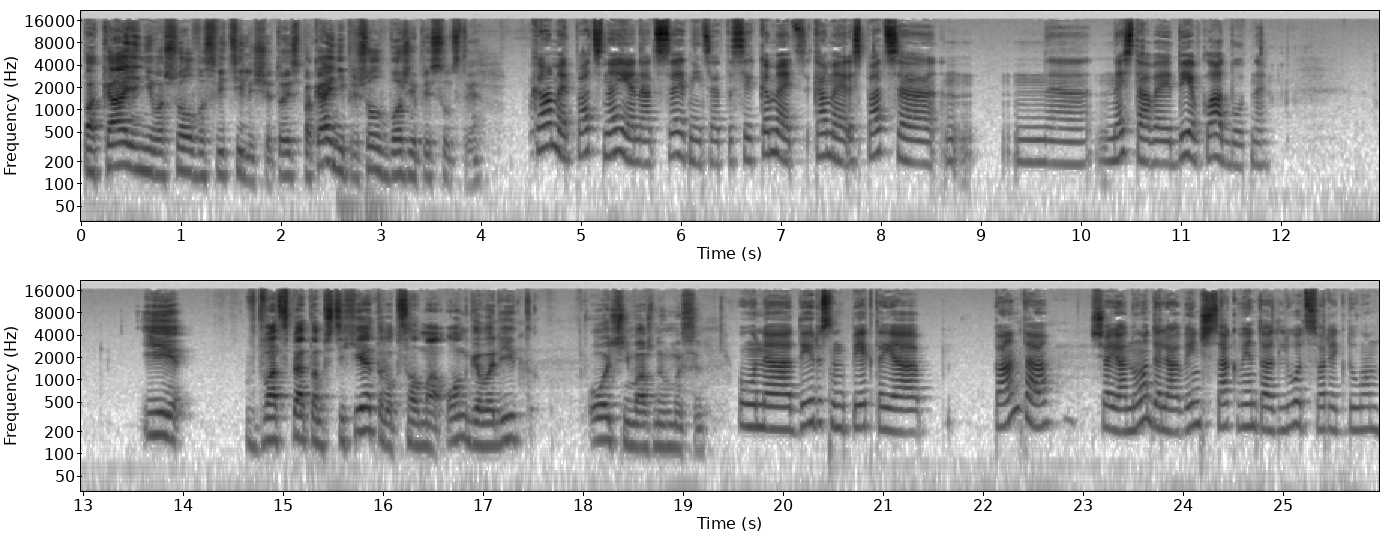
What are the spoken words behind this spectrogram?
пока я не вошел во святилище, то есть пока я не пришел в Божье присутствие. Kamēr pats neienāca svētnīcā, tas ir kamēr, kamēr es pats nestāvēju Dieva klātbūtnē. И в 25 стихе этого псалма он говорит очень важную мысль. Un uh, 25. pantā šajā nodaļā viņš saka vienu tādu ļoti svarīgu domu.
